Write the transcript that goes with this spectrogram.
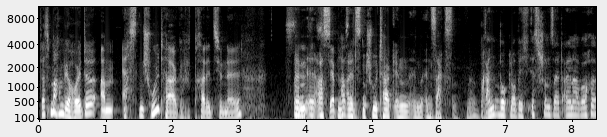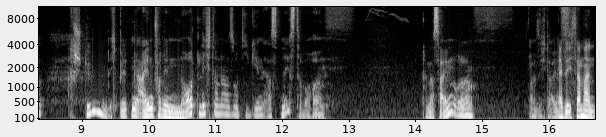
das machen wir heute am ersten Schultag traditionell. Am äh, ersten Schultag in, in, in Sachsen. Ne? Brandenburg, glaube ich, ist schon seit einer Woche. Ach stimmt. Ich bilde mir einen von den Nordlichtern, also die gehen erst nächste Woche. Kann das sein oder weiß ich da jetzt? Also ich sag mal,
